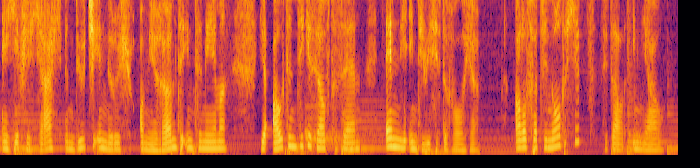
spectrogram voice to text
en geef je graag een duwtje in de rug om je ruimte in te nemen, je authentieke zelf te zijn en je intuïtie te volgen. Alles wat je nodig hebt, zit al in jou.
